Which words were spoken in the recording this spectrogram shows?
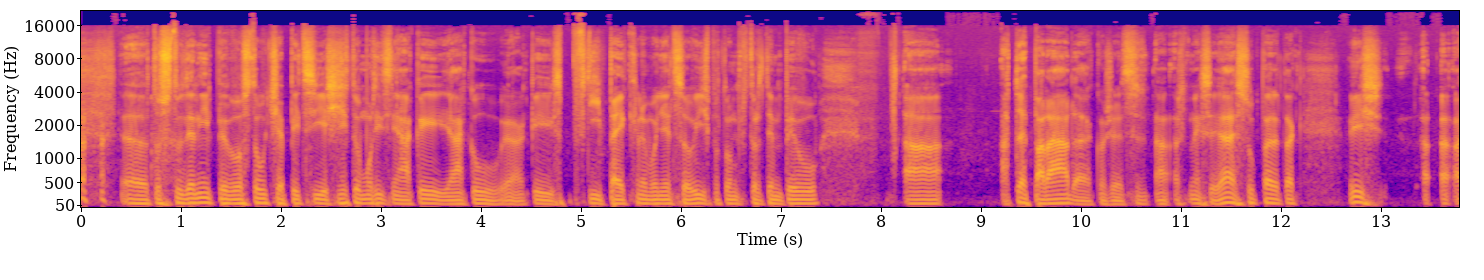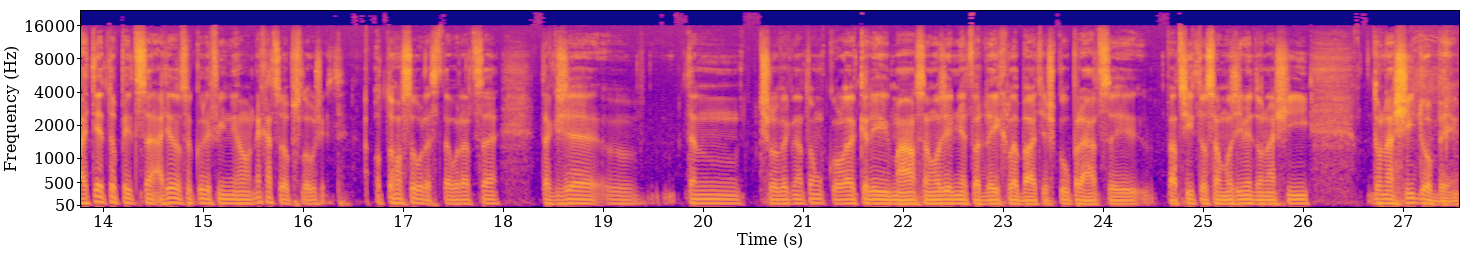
eh, to studený pivo s tou čepicí, ještě k tomu říct nějaký, nějakou, nějaký vtípek nebo něco, víš, po tom čtvrtém pivu. A, a to je paráda, jakože, a, a nech si, je super, tak víš, a, a, ať je to pizza, ať je to cokoliv jiného, nechat se obsloužit. Od toho jsou restaurace, takže uh, ten člověk na tom kole, který má samozřejmě tvrdý chleba, těžkou práci, patří to samozřejmě do naší, do naší doby.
